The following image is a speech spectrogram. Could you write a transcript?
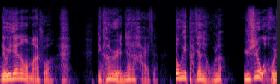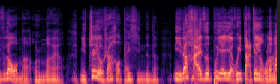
有一天呢，我妈说：“你看说人家的孩子都会打酱油了。”于是我回复到我妈：“我说妈呀，你这有啥好担心的呢？你的孩子不也也会打酱油了吗？”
